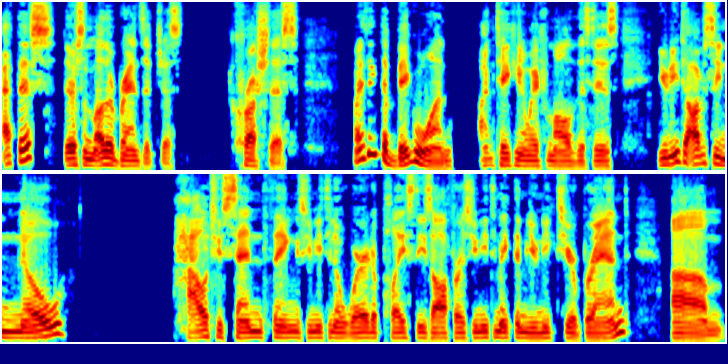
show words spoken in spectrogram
at this. There are some other brands that just crush this. But I think the big one I'm taking away from all of this is you need to obviously know how to send things. You need to know where to place these offers. You need to make them unique to your brand. Um,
